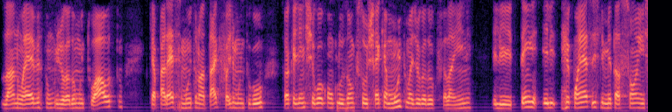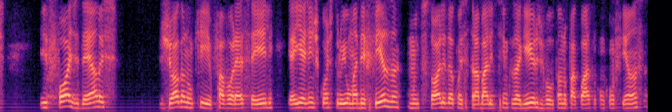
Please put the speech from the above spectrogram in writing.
lá no Everton, um jogador muito alto, que aparece muito no ataque, faz muito gol. Só que a gente chegou à conclusão que o Solcheck é muito mais jogador que o Fellaini. Ele, tem, ele reconhece as limitações e foge delas, joga no que favorece a ele. E aí a gente construiu uma defesa muito sólida com esse trabalho de cinco zagueiros, voltando para quatro com confiança.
